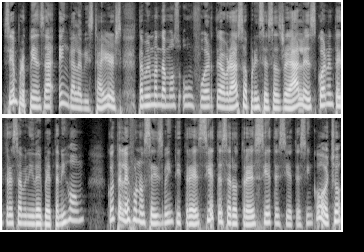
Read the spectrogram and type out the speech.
siempre piensa en Galavis Tires. También mandamos un fuerte abrazo a Princesas Reales, 43 Avenida y Bethany Home, con teléfono 623-703-7758,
